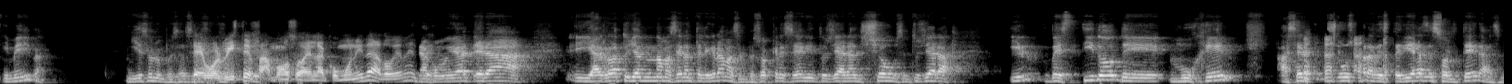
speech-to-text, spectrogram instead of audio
y me iba. Y eso lo empecé a hacer. Te volviste famoso en la comunidad, obviamente. la comunidad era, y al rato ya no nada más eran telegramas, empezó a crecer y entonces ya eran shows, entonces ya era ir vestido de mujer a hacer shows para despedidas de solteras,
